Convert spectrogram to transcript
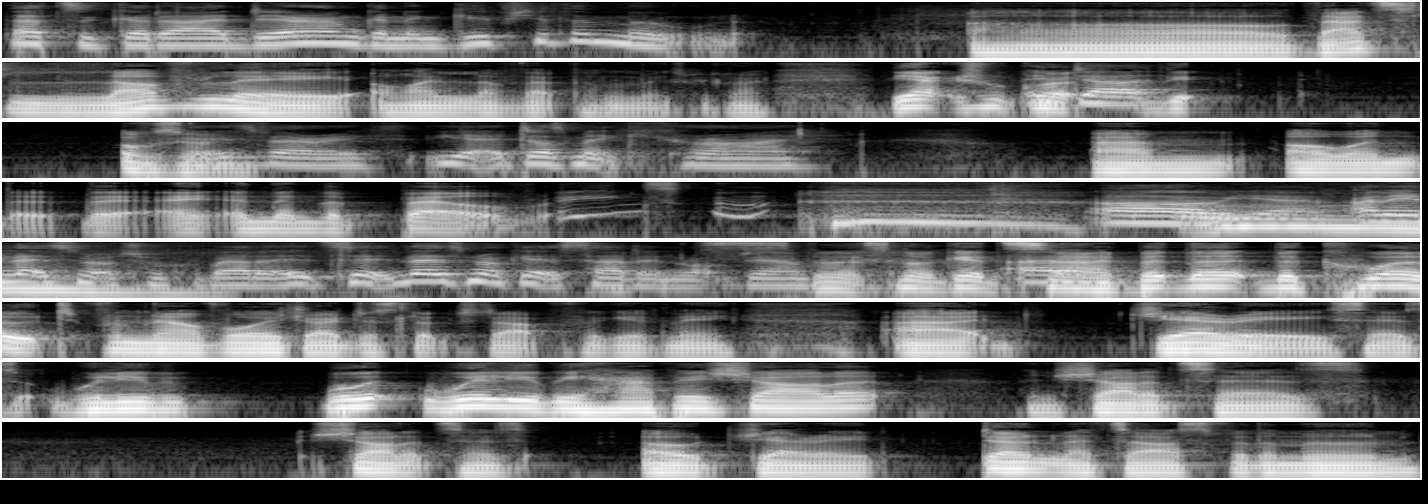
That's a good idea. I'm going to give you the moon. Oh, that's lovely. Oh, I love that film. It makes me cry. The actual quote. does. the- oh, sorry. It's very, yeah, it does make you cry. Um. Oh, and the, the and then the bell rings. Oh, yeah. I mean, let's not talk about it. It's, let's not get sad in lockdown. Let's not get sad. but the the quote from Now Voyager, I just looked it up. Forgive me. Uh, Jerry says, "Will you w- will you be happy, Charlotte?" And Charlotte says, "Charlotte says, oh Jerry, don't let's ask for the moon.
